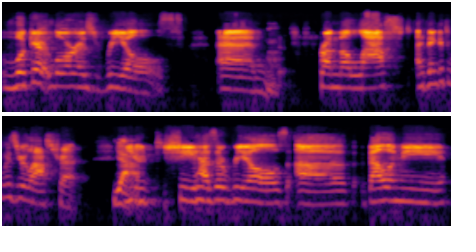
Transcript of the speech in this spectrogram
look at Laura's reels. And from the last, I think it was your last trip. Yeah, You, she has a reels of Bellamy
